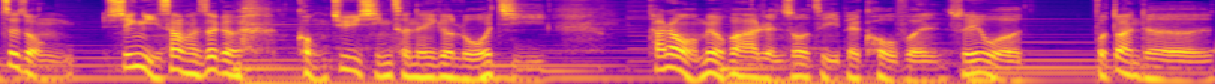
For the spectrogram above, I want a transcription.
这种心理上的这个恐惧形成的一个逻辑。它让我没有办法忍受自己被扣分，所以我不断的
